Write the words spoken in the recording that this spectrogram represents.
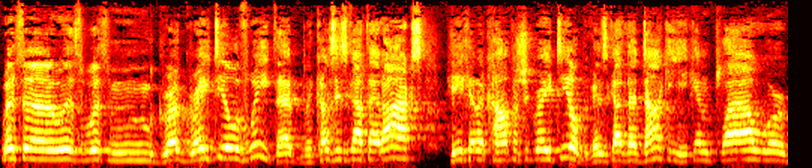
with a, uh, with with a great deal of wheat. That because he's got that ox, he can accomplish a great deal. Because he's got that donkey, he can plow or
